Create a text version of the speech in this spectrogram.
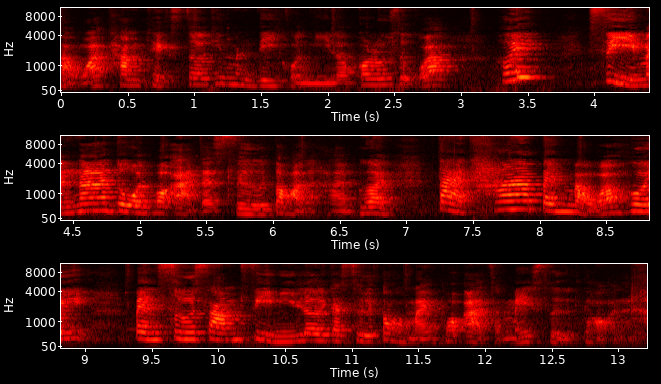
แบบว่าทำเท็กซ์เจอร์ที่มันดีกว่านี้ แล้วก็รู้สึกว่า เฮ้ย สีมันน่าโดนเปาอาจจะซื้อต่อนะคะเพื่อน แต่ถ้าเป็นแบบว่าเฮ้ย เป็นซื้อซ้ำสีนี้เลยจะซื้อต่อไหมเพราะอาจจะไม่ซื้อต่อนะค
